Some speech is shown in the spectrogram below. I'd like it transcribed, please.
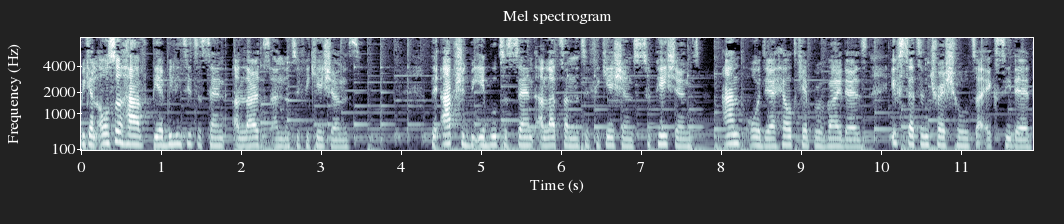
We can also have the ability to send alerts and notifications. The app should be able to send alerts and notifications to patients and or their healthcare providers if certain thresholds are exceeded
